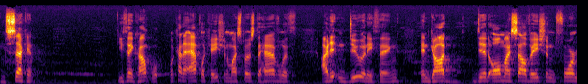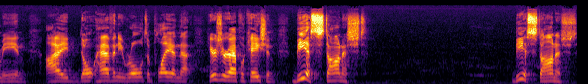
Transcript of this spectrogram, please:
And second, you think, huh, what kind of application am I supposed to have with I didn't do anything and God did all my salvation for me and I don't have any role to play in that? Here's your application be astonished be astonished.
